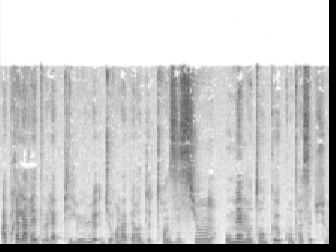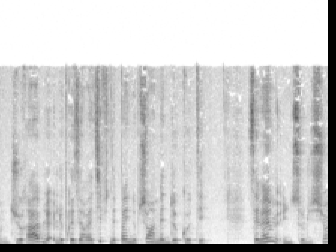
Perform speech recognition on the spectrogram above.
Après l'arrêt de la pilule, durant la période de transition ou même en tant que contraception durable, le préservatif n'est pas une option à mettre de côté. C'est même une solution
